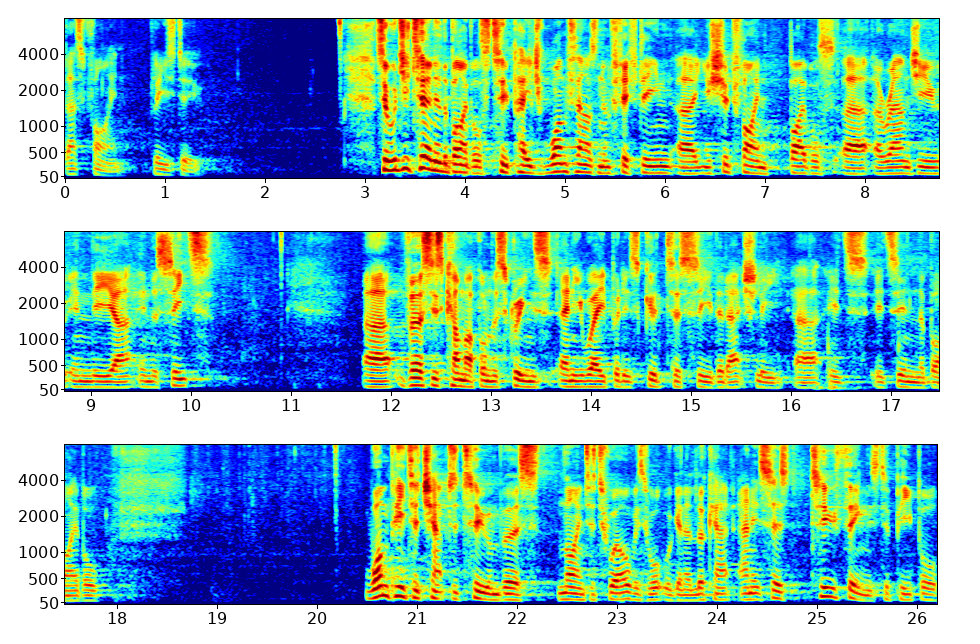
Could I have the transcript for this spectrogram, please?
that's fine. Please do. So, would you turn in the Bibles to page 1015? Uh, you should find Bibles uh, around you in the, uh, in the seats. Uh, verses come up on the screens anyway, but it's good to see that actually uh, it's, it's in the Bible. 1 Peter chapter 2 and verse 9 to 12 is what we're going to look at, and it says two things to people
